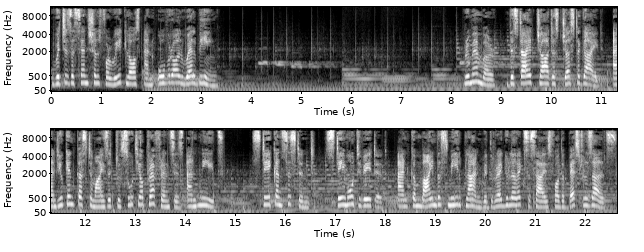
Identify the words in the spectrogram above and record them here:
which is essential for weight loss and overall well-being. Remember, this diet chart is just a guide, and you can customize it to suit your preferences and needs. Stay consistent, stay motivated, and combine this meal plan with regular exercise for the best results.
